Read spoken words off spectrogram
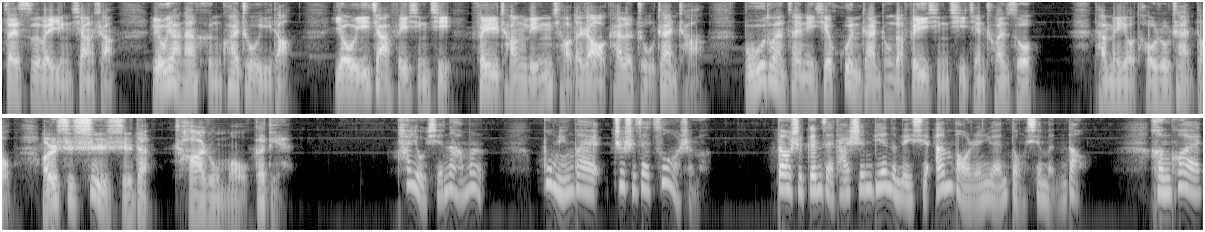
在四维影像上，刘亚楠很快注意到。有一架飞行器非常灵巧地绕开了主战场，不断在那些混战中的飞行器间穿梭。他没有投入战斗，而是适时地插入某个点。他有些纳闷，不明白这是在做什么。倒是跟在他身边的那些安保人员懂些门道。很快，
